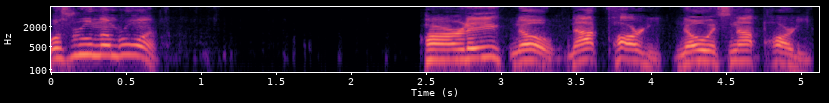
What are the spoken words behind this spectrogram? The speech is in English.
What's rule number one? Party. No, not party. No, it's not party.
